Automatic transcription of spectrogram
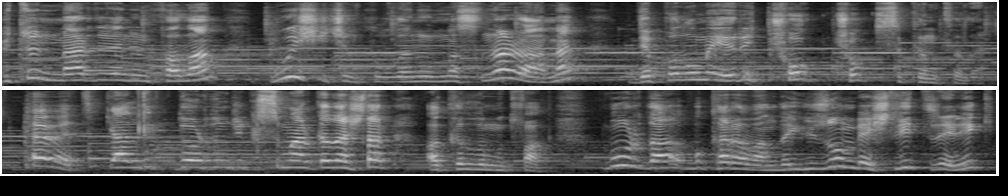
Bütün merdivenin falan bu iş için kullanılmasına rağmen depolama yeri çok çok sıkıntılı. Evet geldik dördüncü kısım arkadaşlar akıllı mutfak. Burada bu karavanda 115 litrelik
